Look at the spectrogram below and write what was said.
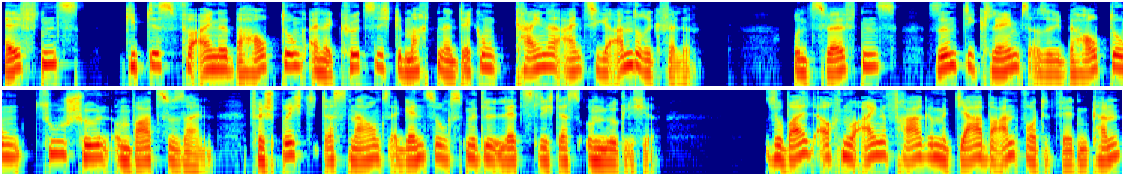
Elftens gibt es für eine Behauptung einer kürzlich gemachten Entdeckung keine einzige andere Quelle. Und zwölftens sind die Claims, also die Behauptungen, zu schön, um wahr zu sein, verspricht das Nahrungsergänzungsmittel letztlich das Unmögliche. Sobald auch nur eine Frage mit Ja beantwortet werden kann,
